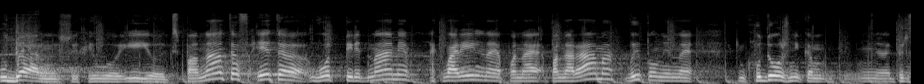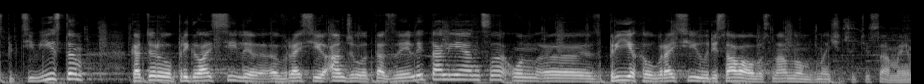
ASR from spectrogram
ударнейших его, ее экспонатов. Это вот перед нами акварельная панорама, выполненная художником-перспективистом, которого пригласили в Россию Анджело Тазелли, итальянца. Он э, приехал в Россию, рисовал в основном, значит, эти самые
